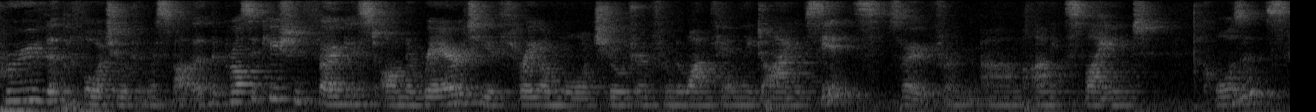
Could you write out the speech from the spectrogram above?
prove that the four children were smothered, the prosecution focused on the rarity of three or more children from the one family dying of SIDS, so from um, unexplained causes.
